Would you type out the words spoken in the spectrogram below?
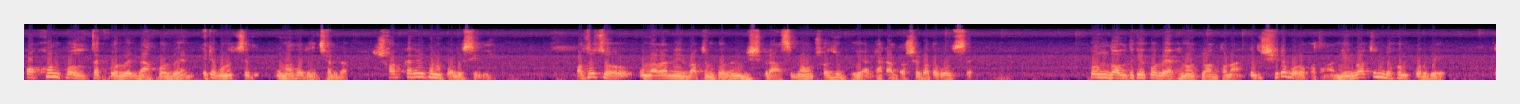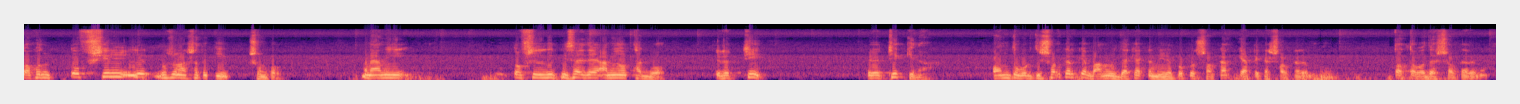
কখন পদত্যাগ করবেন, না করবেন, এটা মনে হচ্ছে ওনাদের ইচ্ছার ব্যাপার। সরকারের কোনো পলিসি নেই। অথচ ওনারা নির্বাচন করবেন, বিশেষ করে আসিফ মাহমুদ সজীব ভুইয়া, ঢাকা দশের কথা বলছে। কোন দল থেকে করবে এখনও চূড়ান্ত না। কিন্তু সেটা বড় কথা না। নির্বাচন যখন করবে তখন তফসিলের ঘোষণার সাথে কি সম্পর্ক? মানে আমি তফসিল যদি পিছায় যায়, আমিও থাকব। এটা ঠিক? এটা ঠিক কিনা? অন্তর্বর্তী সরকারকে মানুষ দেখে একটা নিরপেক্ষ সরকার ক্যাটেকার সরকারের মতো, তত্ত্বাবধায়ক সরকারের মতো।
